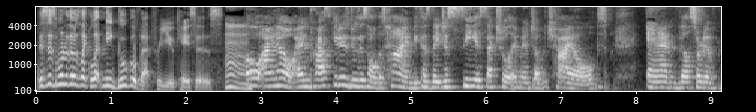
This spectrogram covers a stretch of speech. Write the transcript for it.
This is one of those like let me Google that for you cases. Mm. Oh, I know. And prosecutors do this all the time because they just see a sexual image of a child and they'll sort of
